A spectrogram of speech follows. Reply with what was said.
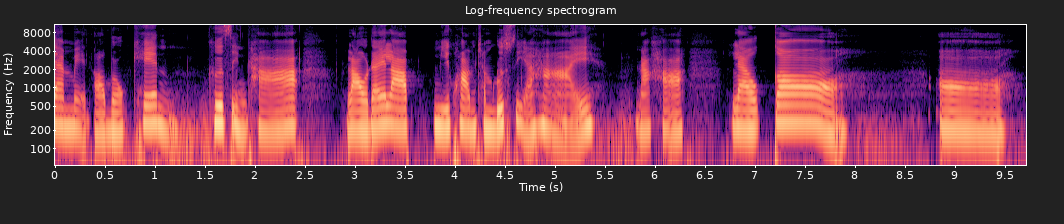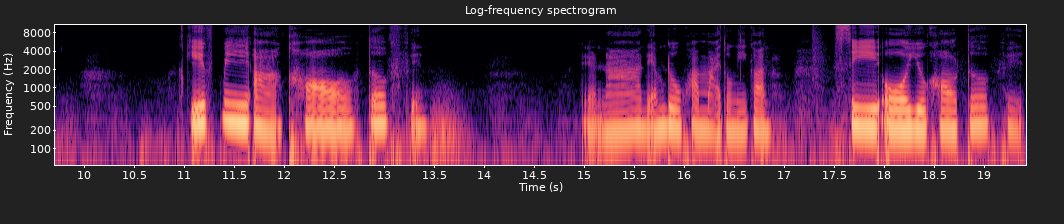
damaged or broken คือสินค้าเราได้รับมีความชำรุดเสียหายนะคะ แล้วก็ uh, give me a counterfeit เดี๋ยวนะ เดี๋ยวดูความหมายตรงนี้ก่อน C O U counterfeit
